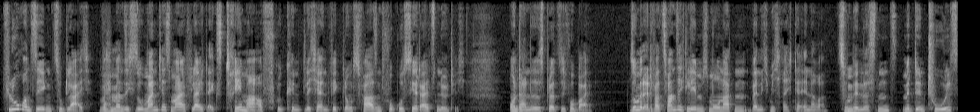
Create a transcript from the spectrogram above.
Fluch und Segen zugleich, weil man sich so manches Mal vielleicht extremer auf frühkindliche Entwicklungsphasen fokussiert als nötig. Und dann ist es plötzlich vorbei. So mit etwa 20 Lebensmonaten, wenn ich mich recht erinnere. Zumindestens mit den Tools,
